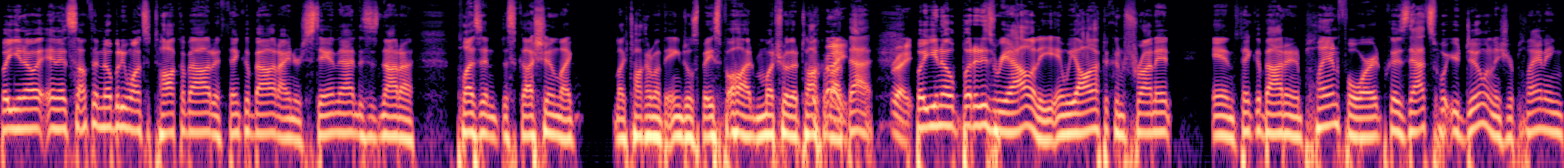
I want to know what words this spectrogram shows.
But you know, and it's something nobody wants to talk about and think about. I understand that this is not a pleasant discussion like like talking about the Angels baseball. I'd much rather talk Right. about that. Right. But you know, but it is reality, and we all have to confront it and think about it and plan for it because that's what you're doing is you're planning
